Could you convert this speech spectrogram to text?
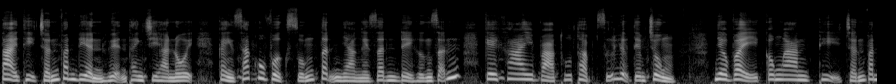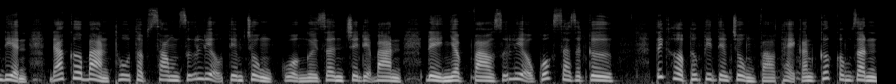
Tại thị trấn Văn Điển, huyện Thanh Trì, Hà Nội, cảnh sát khu vực xuống tận nhà người dân để hướng dẫn, kê khai và thu thập dữ liệu tiêm chủng. Nhờ vậy, công an thị trấn Văn Điển đã cơ bản thu thập xong dữ liệu tiêm chủng của người dân trên địa bàn để nhập vào dữ liệu quốc gia dân cư tích hợp thông tin tiêm chủng vào thẻ căn cước công dân,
